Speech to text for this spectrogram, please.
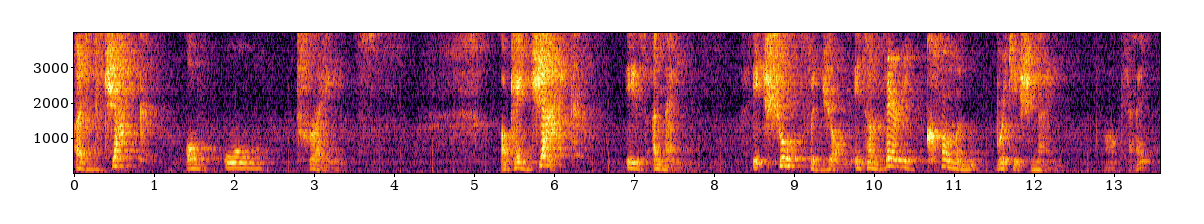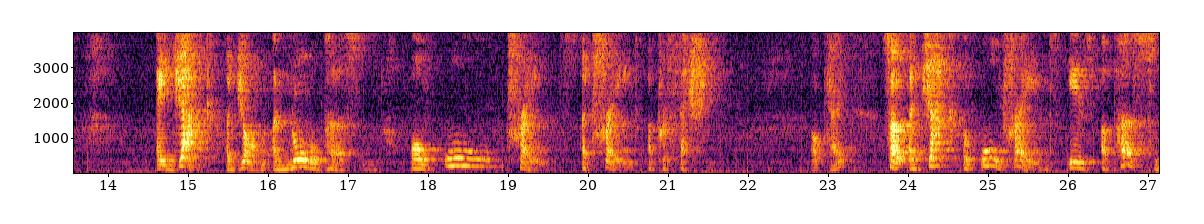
A jack of all trades. Okay, Jack is a name. It's short for John. It's a very common British name. Okay? A Jack, a John, a normal person of all trades, a trade, a profession. Okay? So a jack of all trades is a person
